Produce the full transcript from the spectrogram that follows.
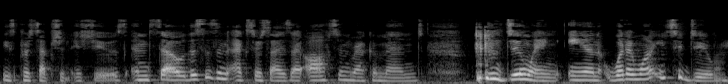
these perception issues. And so this is an exercise I often recommend doing. And what I want you to do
